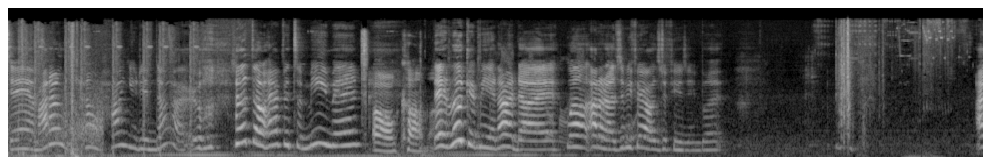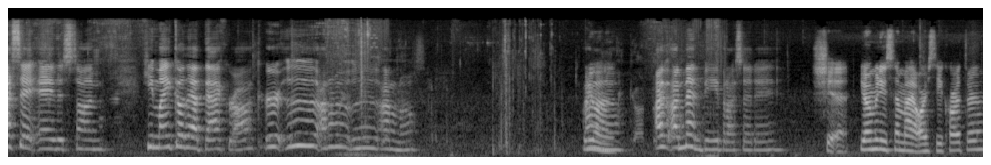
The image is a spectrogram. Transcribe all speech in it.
Damn, I don't know how you didn't die. that don't happen to me, man. Oh come on. They look at me and I die. Well, I don't know. To be fair, I was diffusing, but I say A this time. He might go that back rock, or uh, I don't know. Uh, I don't know. What do you I want? I, I meant B, but I said A. Shit. You want me to send my RC card through?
